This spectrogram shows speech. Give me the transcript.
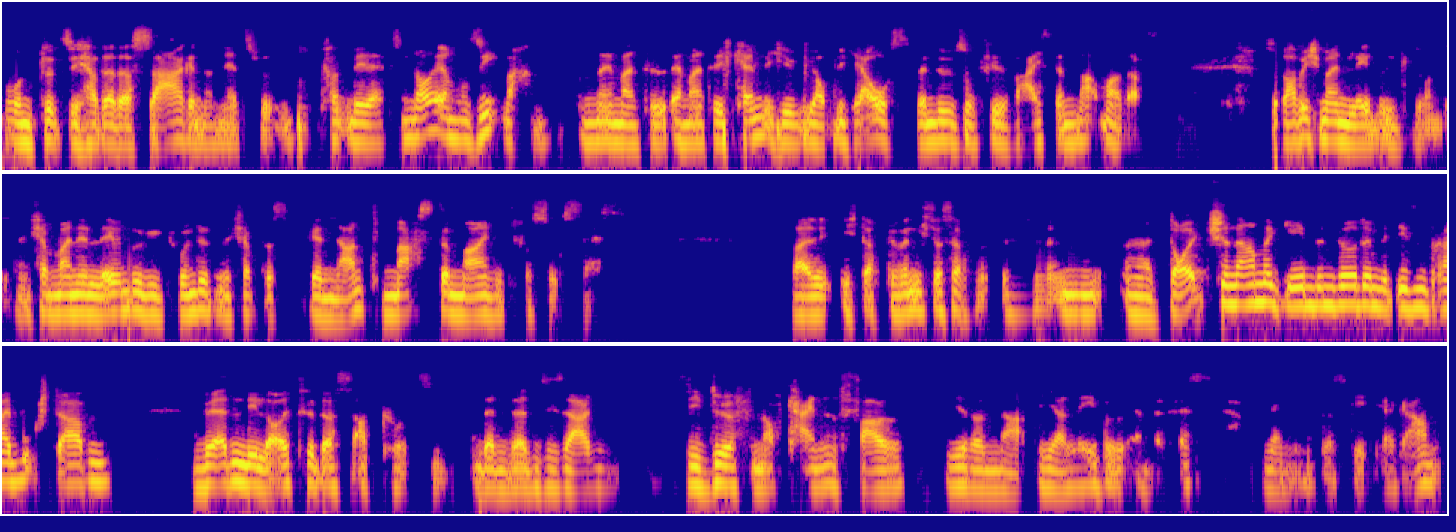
Und plötzlich hat er das Sagen und jetzt konnten wir jetzt neue Musik machen. Und er meinte, er meinte, ich kenne mich überhaupt nicht aus. Wenn du so viel weißt, dann mach mal das. So habe ich mein Label gegründet. Ich habe meine Label gegründet und ich habe das genannt Masterminded for Success. Weil ich dachte, wenn ich das auf einen deutschen Name geben würde mit diesen drei Buchstaben, werden die Leute das abkürzen. Und dann werden sie sagen, sie dürfen auf keinen Fall ihre, ihr Label MFS nennen. Das geht ja gar nicht.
